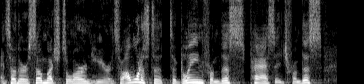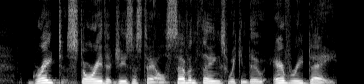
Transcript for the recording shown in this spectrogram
And so there's so much to learn here. And so I want us to, to glean from this passage, from this great story that Jesus tells, seven things we can do every day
